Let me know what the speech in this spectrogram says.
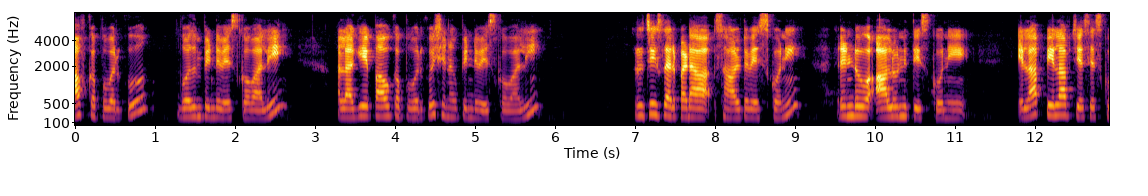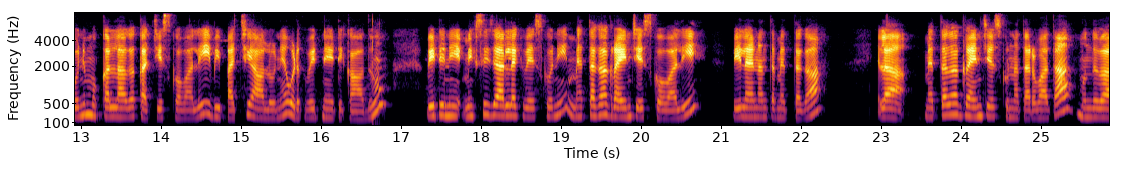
హాఫ్ కప్పు వరకు గోధుమ పిండి వేసుకోవాలి. అలాగే పావు కప్పు వరకు శనగపిండి వేసుకోవాలి. రుచికి సరిపడా సాల్ట్ వేసుకొని రెండు ఆలూని తీసుకొని ఇలా పీలాఫ్ చేసేసుకొని ముక్కల్లాగా కట్ చేసుకోవాలి. ఇవి పచ్చి ఆలూనే ఉడకబెట్టినవి కాదు. వీటిని మిక్సీ జార్లోకి వేసుకొని మెత్తగా గ్రైండ్ చేసుకోవాలి. వీలైనంత మెత్తగా. ఇలా మెత్తగా గ్రైండ్ చేసుకున్న తర్వాత ముందుగా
